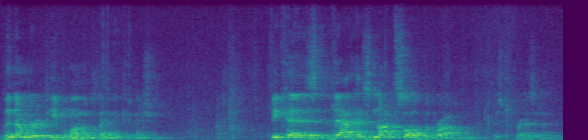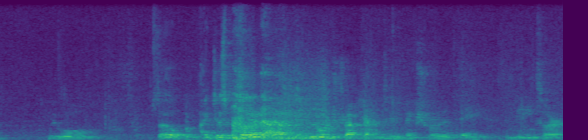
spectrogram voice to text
the number of people on the planning commission. Because that has not solved the problem, Mr. President. We will, So I just pointed out. we will instruct them to make sure that they, the meetings are,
